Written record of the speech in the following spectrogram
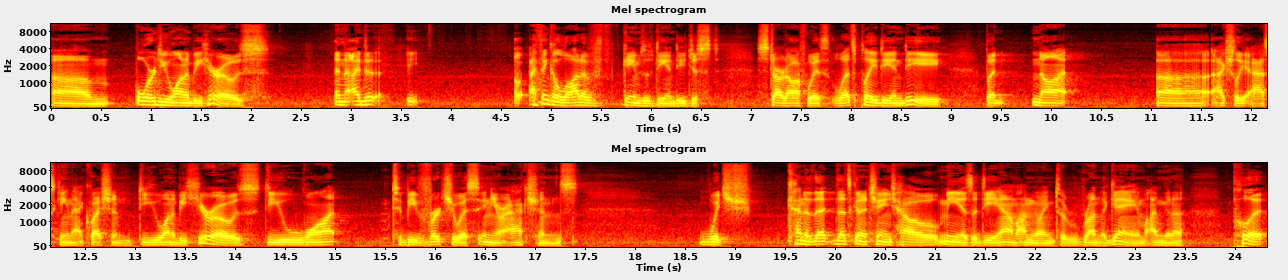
um, or do you want to be heroes and I, I think a lot of games of D&D just start off with let's play D&D but not uh, actually asking that question. Do you want to be heroes? Do you want to be virtuous in your actions? Which kind of that that's going to change how me as a DM I'm going to run the game. I'm going to put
